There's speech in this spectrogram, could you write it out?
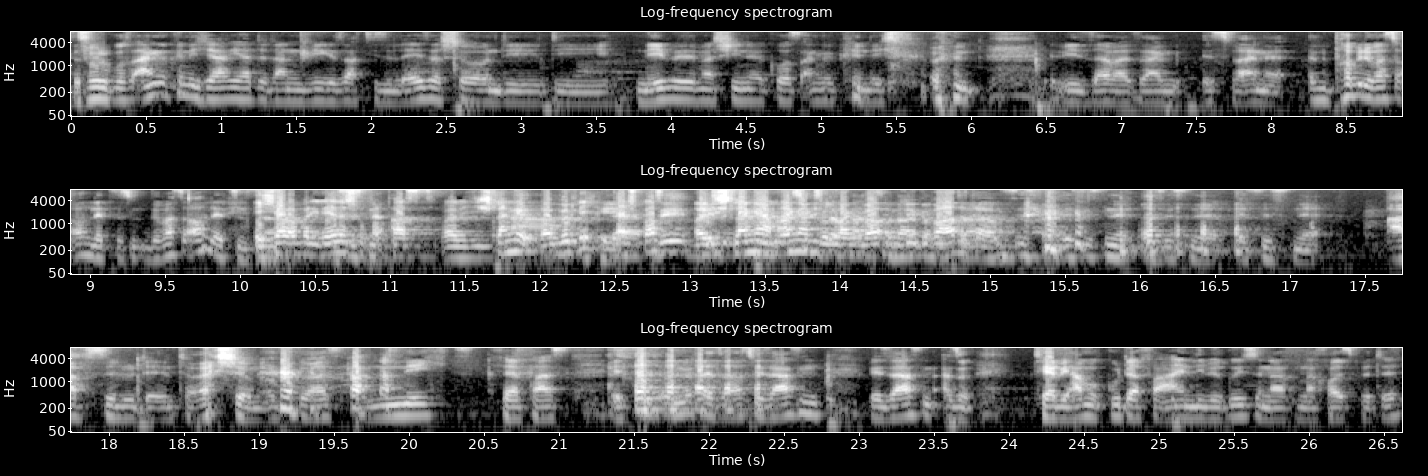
Das wurde groß angekündigt. Jari hatte dann, wie gesagt, diese Lasershow und die, die Nebelmaschine groß angekündigt. Und wie soll man sagen, es war eine. Probi, du warst auch letztes, du warst auch letztens. Ich habe aber die Lasershow verpasst, weil die Schlange, war wirklich, okay. Spaß, Nee, weil die Schlange am Eingang so lang war und wir gewartet haben. Es ist, es, ist eine, es, ist eine, es ist eine absolute Enttäuschung. Du hast nichts verpasst. Es sieht ungefähr so aus. Wir saßen, wir saßen, also THW Hamburg, guter Verein, liebe Grüße nach, nach Holzbitte.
